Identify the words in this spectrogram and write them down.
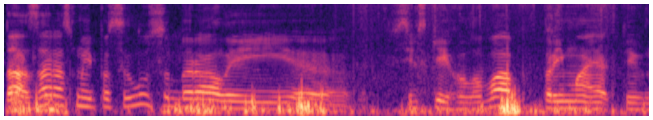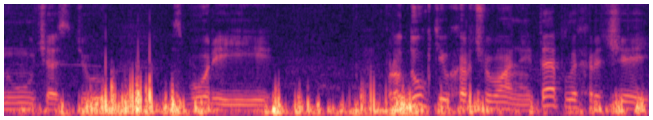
Да, зараз ми і по селу збирали, і е, сільський голова приймає активну участь у зборі і продуктів харчування, і теплих речей.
